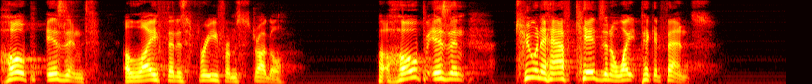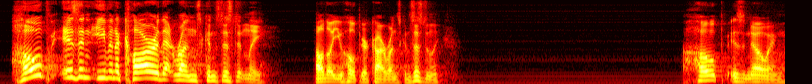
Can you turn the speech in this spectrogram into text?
Hope isn't a life that is free from struggle. Hope isn't two and a half kids in a white picket fence. Hope isn't even a car that runs consistently although you hope your car runs consistently. Hope is knowing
